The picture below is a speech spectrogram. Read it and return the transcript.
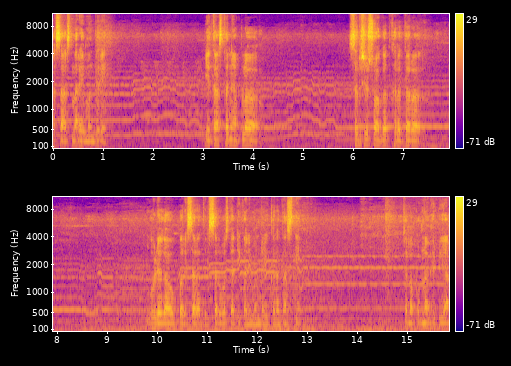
असं असणारं हे मंदिर आहे. येत असताना आपलं सरसे स्वागत खरं तर घोडेगाव परिसरातील सर्वच त्या ठिकाणी मंडळी करत असते. चला पुन्हा भेटूया.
